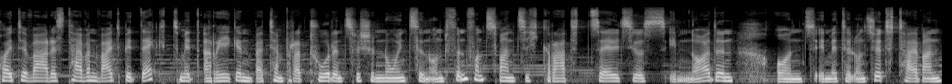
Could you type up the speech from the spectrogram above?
Heute war es taiwanweit bedeckt mit Regen bei Temperaturen zwischen 19 und 25 Grad Celsius im Norden und in Mittel- und Südtaiwan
